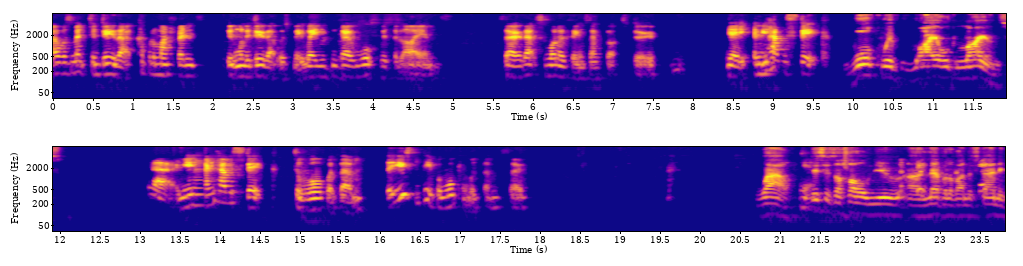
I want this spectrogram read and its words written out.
I was meant to do that. A couple of my friends didn't want to do that with me, where you can go and walk with the lions. So that's one of the things I've got to do. Yeah, and you have a stick walk with wild lions. Yeah, and you, and you have a stick to walk with them. There used to people walking with them, so. Wow, yeah. this is a whole new uh, level of understanding.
